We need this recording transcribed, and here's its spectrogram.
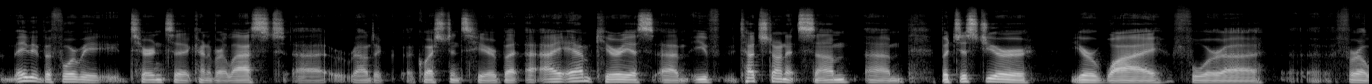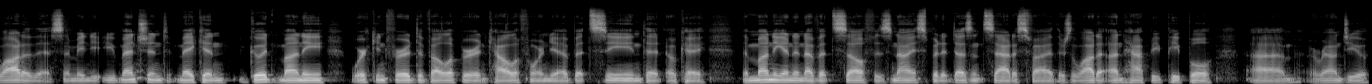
maybe before we turn to kind of our last uh, round of uh, questions here, but I, am curious. Um, you've touched on it some, um, but just your your why for uh, for a lot of this. I mean, you, mentioned making good money working for a developer in California, but seeing that, okay, the money in and of itself is nice, but it doesn't satisfy. There's a lot of unhappy people um, around you.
